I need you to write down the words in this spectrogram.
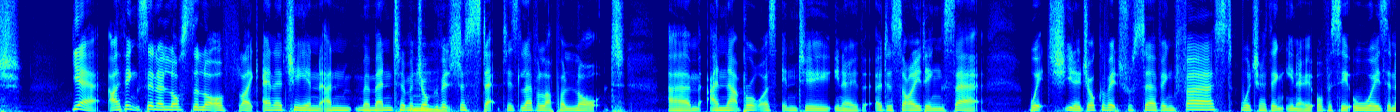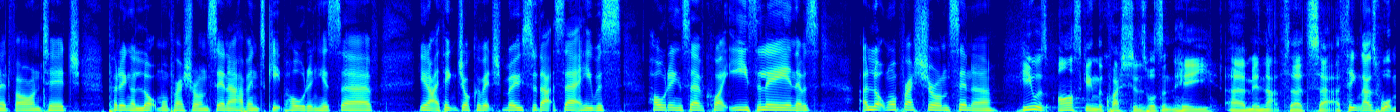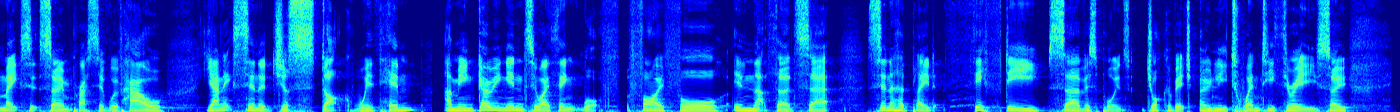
yeah, I think Sinner lost a lot of like energy and, and momentum, and mm. Djokovic just stepped his level up a lot, um, and that brought us into you know a deciding set. Which you know Djokovic was serving first, which I think you know obviously always an advantage, putting a lot more pressure on Sinner, having to keep holding his serve. You know I think Djokovic most of that set he was holding serve quite easily, and there was a lot more pressure on Sinner. He was asking the questions, wasn't he, um, in that third set? I think that's what makes it so impressive with how Jannik Sinner just stuck with him. I mean, going into, I think, what, 5 4 in that third set, Sinner had played 50 service points, Djokovic only 23. So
